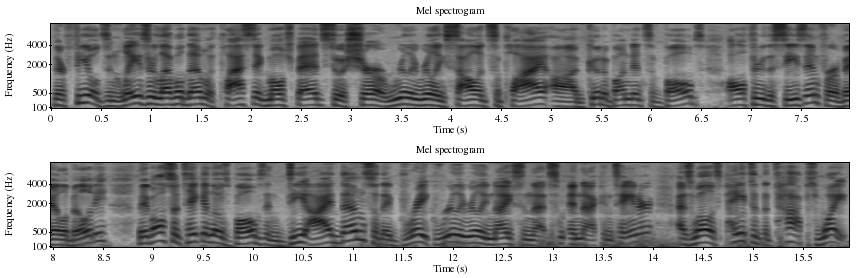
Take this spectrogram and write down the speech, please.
their fields and laser leveled them with plastic mulch beds to assure a really, really solid supply, uh, good abundance of bulbs all through the season for availability. They've also taken those bulbs and de-eyed them so they break really, really nice in that, in that container, as well as painted the tops white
